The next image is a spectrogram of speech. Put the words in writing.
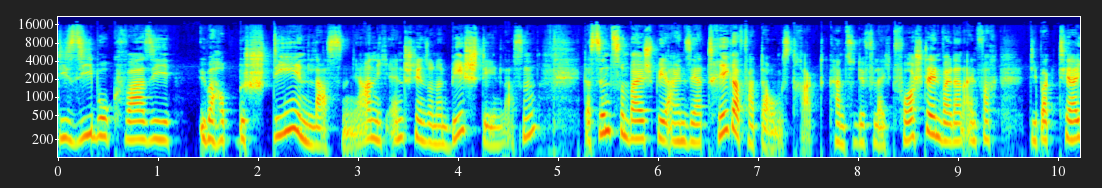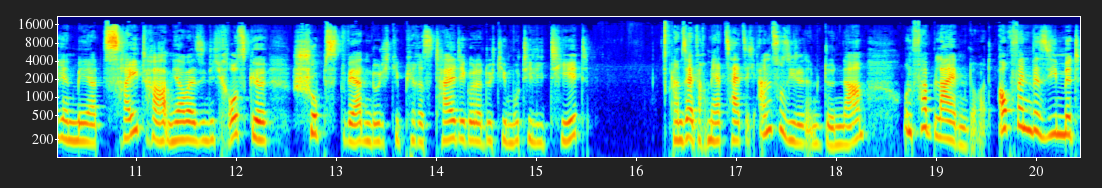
die SIBO quasi überhaupt bestehen lassen, ja, nicht entstehen, sondern bestehen lassen. Das sind zum Beispiel ein sehr träger Verdauungstrakt. Kannst du dir vielleicht vorstellen, weil dann einfach die Bakterien mehr Zeit haben, ja, weil sie nicht rausgeschubst werden durch die Peristaltik oder durch die Motilität haben sie einfach mehr Zeit, sich anzusiedeln im Dünndarm und verbleiben dort. Auch wenn wir sie mit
